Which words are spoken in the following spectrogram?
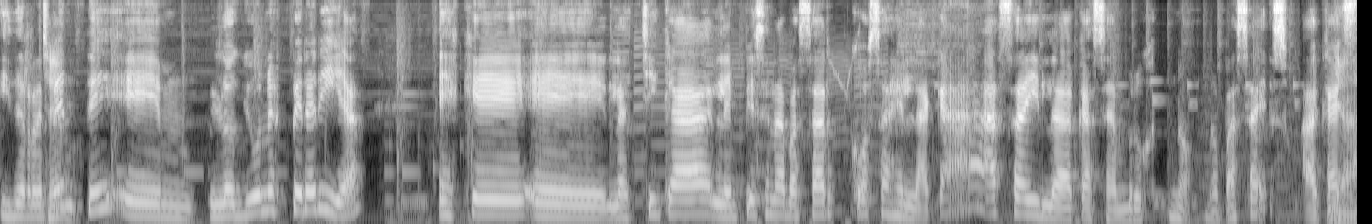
Y de repente, eh, lo que uno esperaría es que eh, la chica le empiecen a pasar cosas en la casa y la casa embruja. No, no pasa eso. Acá Ya. es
